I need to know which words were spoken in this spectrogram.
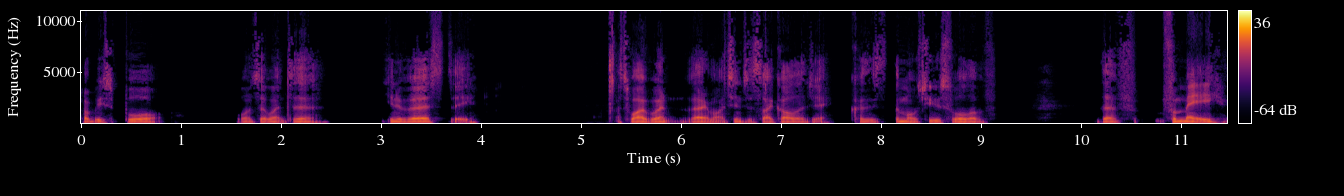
probably sport once I went to university. That's why I went very much into psychology because it's the most useful of the for me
